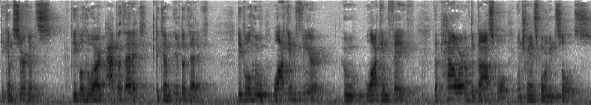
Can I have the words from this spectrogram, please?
become servants. People who are apathetic become empathetic. People who walk in fear, who walk in faith. The power of the gospel in transforming souls.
